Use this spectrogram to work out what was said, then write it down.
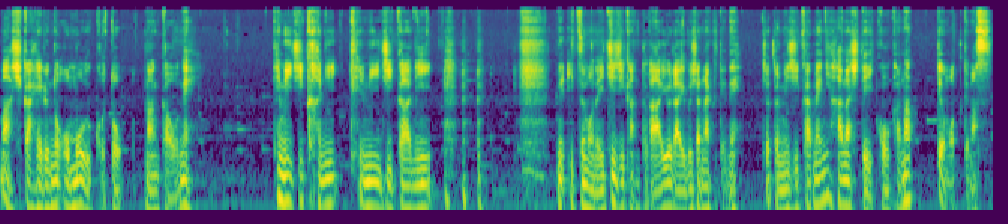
まあシカヘルの思うことなんかをね手短に 手短に ね、いつもの1時間とかああいうライブじゃなくてねちょっと短めに話していこうかなって思ってます。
